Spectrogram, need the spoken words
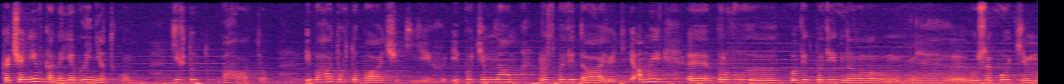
Качанівка не є винятком, їх тут багато. І багато хто бачить їх, і потім нам розповідають. А ми е, е, відповідно вже потім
